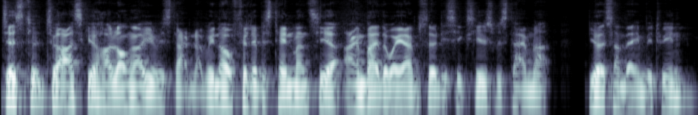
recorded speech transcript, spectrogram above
just to, to ask you, how long are you with Daimler? We know Philipp is 10 months here. I'm, by the way, I'm 36 years with Daimler. You're somewhere in between.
